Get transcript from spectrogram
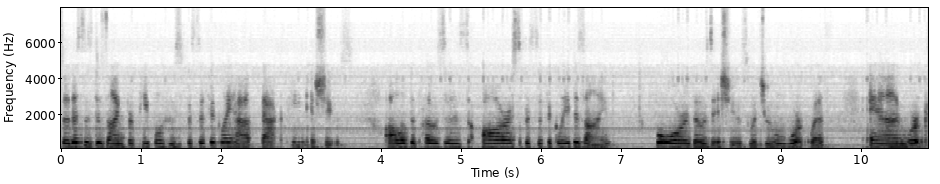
So this is designed for people who specifically have back pain issues. All of the poses are specifically designed for those issues, which we will work with and work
